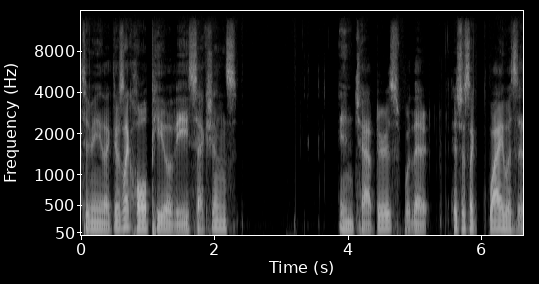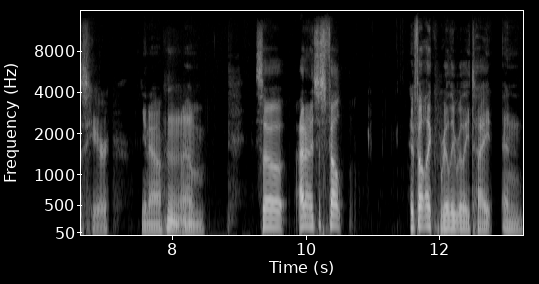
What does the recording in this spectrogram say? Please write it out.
to me. Like there's like whole POV sections in chapters that it's just like why was this here, you know? Hmm. Um, so I don't know. It just felt it felt like really really tight and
